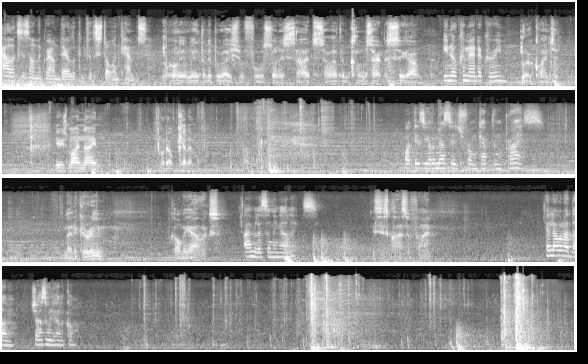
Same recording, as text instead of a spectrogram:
Alex is on the ground there looking for the stolen camps. Well, he'll need the Liberation Force on his side, so have him contact the CR. You know Commander Karim? We're acquainted. Use my name, or they'll kill him. What is your message from Captain Price? Commander Karim. Call me Alex. I'm listening, Alex. This is classified. Hello, Adami.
